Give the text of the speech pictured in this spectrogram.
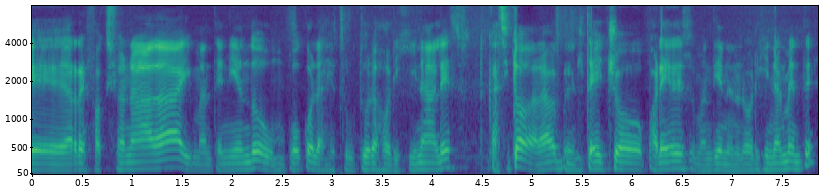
eh, refaccionada y manteniendo un poco las estructuras originales, casi todas, el techo, paredes se mantienen originalmente.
